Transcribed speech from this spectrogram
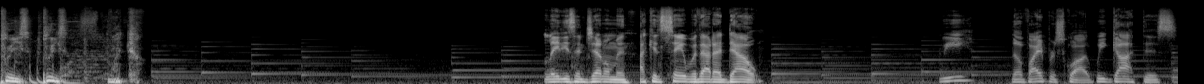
Please, please. Oh my god. Ladies and gentlemen, I can say without a doubt, we, the Viper Squad, we got this.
